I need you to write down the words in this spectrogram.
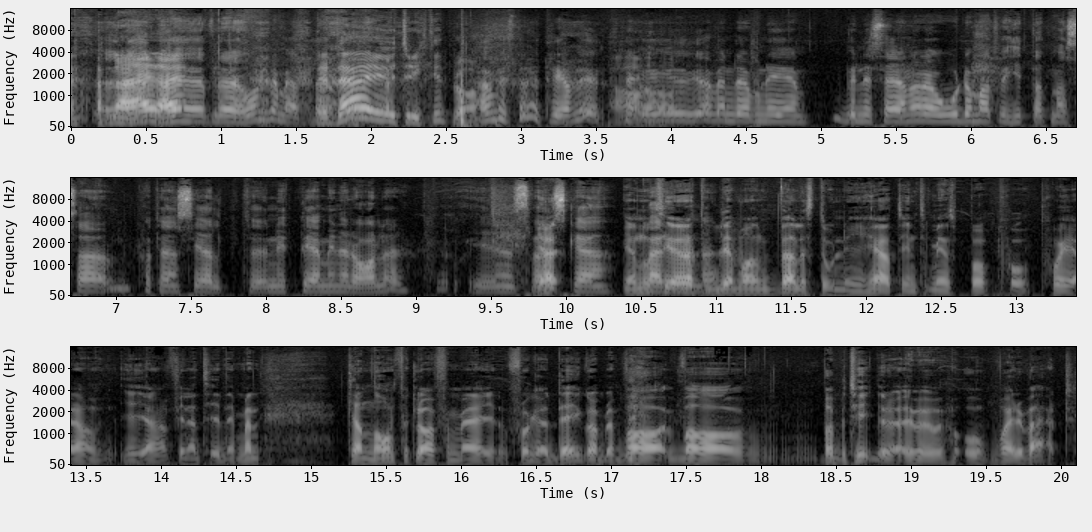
nej, nej. Flera hundra meter. Det där är ju ett riktigt bra. Ja, visst är det trevligt. Ja. Jag vet inte om ni vill ni säga några ord om att vi hittat massa potentiellt nyttiga mineraler i den svenska Jag, jag noterar att det var en väldigt stor nyhet, inte minst på, på, på er, i er fina tidning. Men kan någon förklara för mig, då frågar jag dig Gabriel, vad, vad, vad betyder det och vad är det värt?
